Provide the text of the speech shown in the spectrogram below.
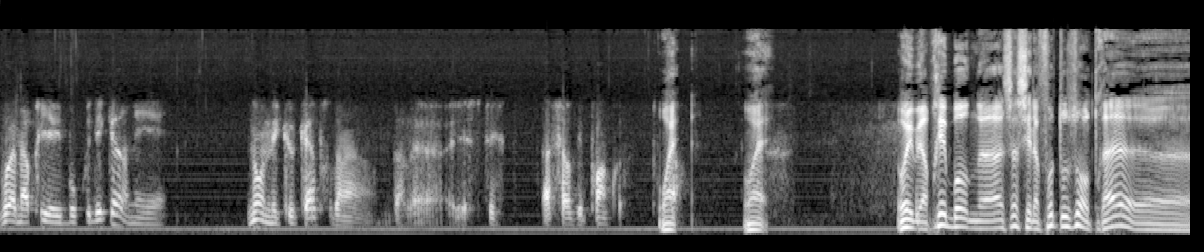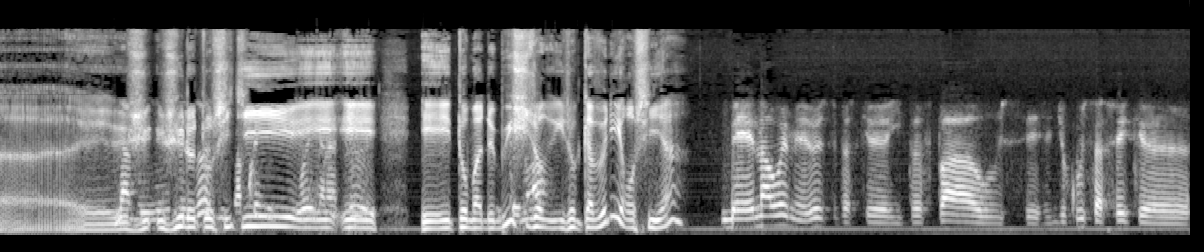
Ouais, mais après, il y a eu beaucoup d'écart, mais nous, on n'est que 4 dans, la- dans la LSP à faire des points, quoi. Ouais, ouais. Oui, mais après, bon, euh, ça c'est la faute aux autres. Hein. Euh, Non, Jules les autres, Tossiti après, oui, il y en a et, et, et Thomas Debuche, ils ont, ils ont qu'à venir aussi. Hein. Mais non, ouais, mais eux, c'est parce qu'ils peuvent pas. Ou c'est, du coup, ça fait que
